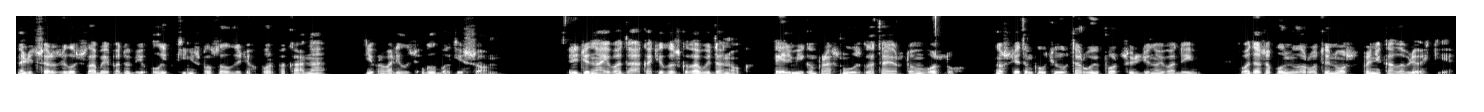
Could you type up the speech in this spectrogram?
На лице разлилось слабое подобие улыбки и не сползало до тех пор, пока она не провалилась в глубокий сон. Ледяная вода окатила с головы до ног. Эль мигом проснулась, глотая ртом воздух. Но следом получила вторую порцию ледяной воды. Вода заполнила рот и нос, проникала в легкие.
